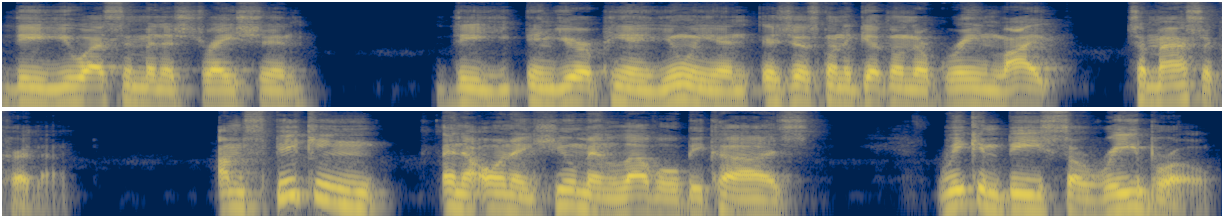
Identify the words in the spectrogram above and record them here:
the US administration, the in European Union is just going to give them the green light to massacre them. I'm speaking in, on a human level because we can be cerebral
